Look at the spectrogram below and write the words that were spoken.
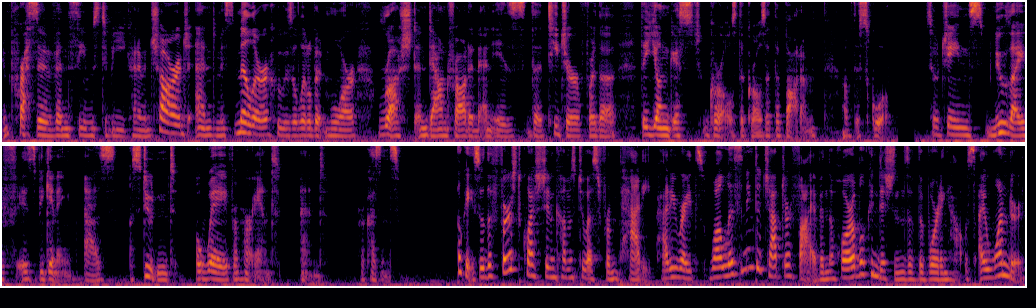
impressive and seems to be kind of in charge, and Miss Miller, who's a little bit more rushed and downtrodden and is the teacher for the the youngest girls, the girls at the bottom of the school. So Jane's new life is beginning as a student away from her aunt and her cousins. Okay, so the first question comes to us from Patty. Patty writes While listening to chapter 5 and the horrible conditions of the boarding house, I wondered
